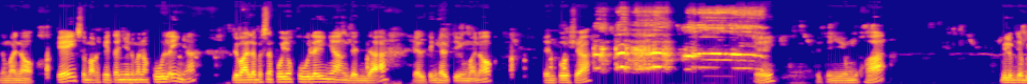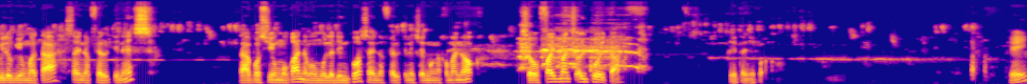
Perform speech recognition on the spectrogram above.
na manok. Okay, so makikita niyo naman ang kulay niya. Lumalabas na po yung kulay niya, ang ganda. Healthy healthy yung manok. Yan po siya. Okay, ito niyo yung mukha. Bilog na bilog yung mata, sign of healthiness. Tapos yung mukha, namumula din po, sign of healthiness yan mga kamanok. So, 5 months old po ito. Kita niyo po. Okay.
